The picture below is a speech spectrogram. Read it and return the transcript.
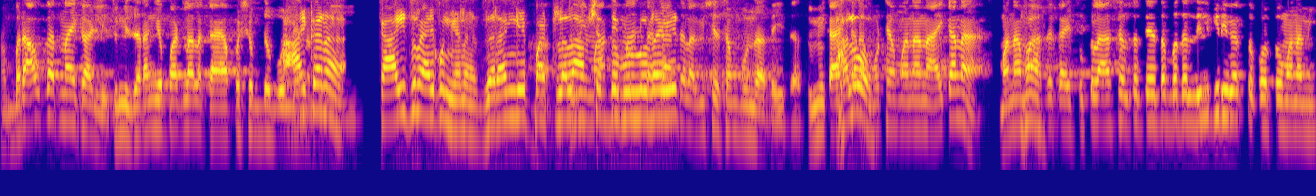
बरं अवकात नाही काढली. तुम्ही जरांगे पाटलाला काय अपशब्द बोलले ऐका ना? काहीच नाही ऐकून घ्या ना. जरांगे. पाटलाला अपशब्द बोललो? नाही चला विषय संपून जाते इथं. तुम्ही काय मोठ्या मनानं ऐका ना. मना. माझं काही चुकलं असेल तर त्याबद्दल दिलगिरी व्यक्त करतो म्हणा मी.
